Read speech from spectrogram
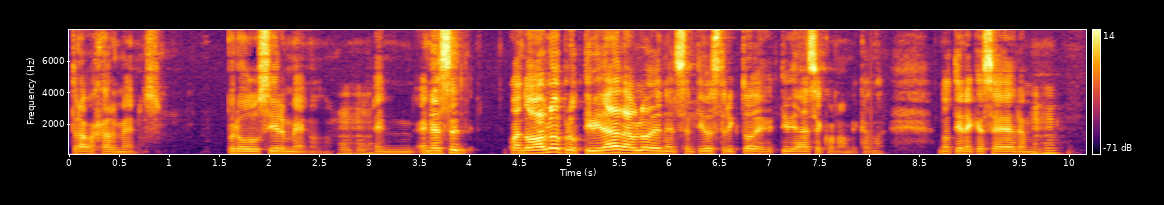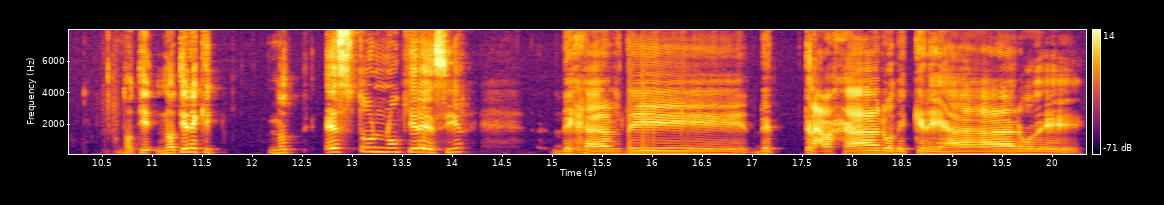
trabajar menos, producir menos. en, en el, cuando hablo de productividad, hablo en el sentido estricto de actividades económicas. No, no tiene que ser... Em, no, no tiene que... No, esto no quiere decir dejar de, de trabajar o de crear o de...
